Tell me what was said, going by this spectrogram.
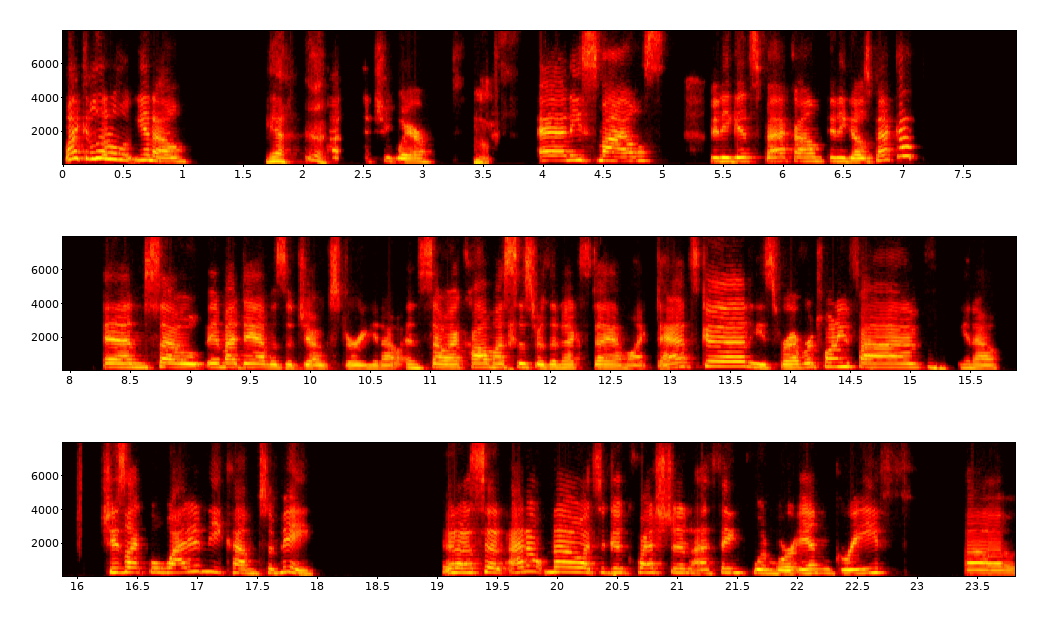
like a little, you know, Yeah. that you wear. Hmm. And he smiles and he gets back on and he goes back up. And so, and my dad was a jokester, you know. And so I call my sister the next day. I'm like, Dad's good. He's forever 25, you know. She's like, Well, why didn't he come to me? And I said, I don't know. It's a good question. I think when we're in grief, uh,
